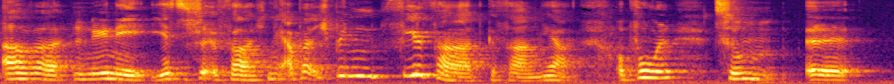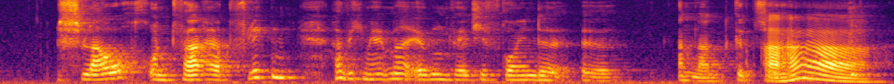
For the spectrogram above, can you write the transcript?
Aber nee, nee, jetzt fahre ich nicht. Aber ich bin viel Fahrrad gefahren, ja. Obwohl zum äh, Schlauch und Fahrradflicken habe ich mir immer irgendwelche Freunde äh, an Land gezogen. Aha,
